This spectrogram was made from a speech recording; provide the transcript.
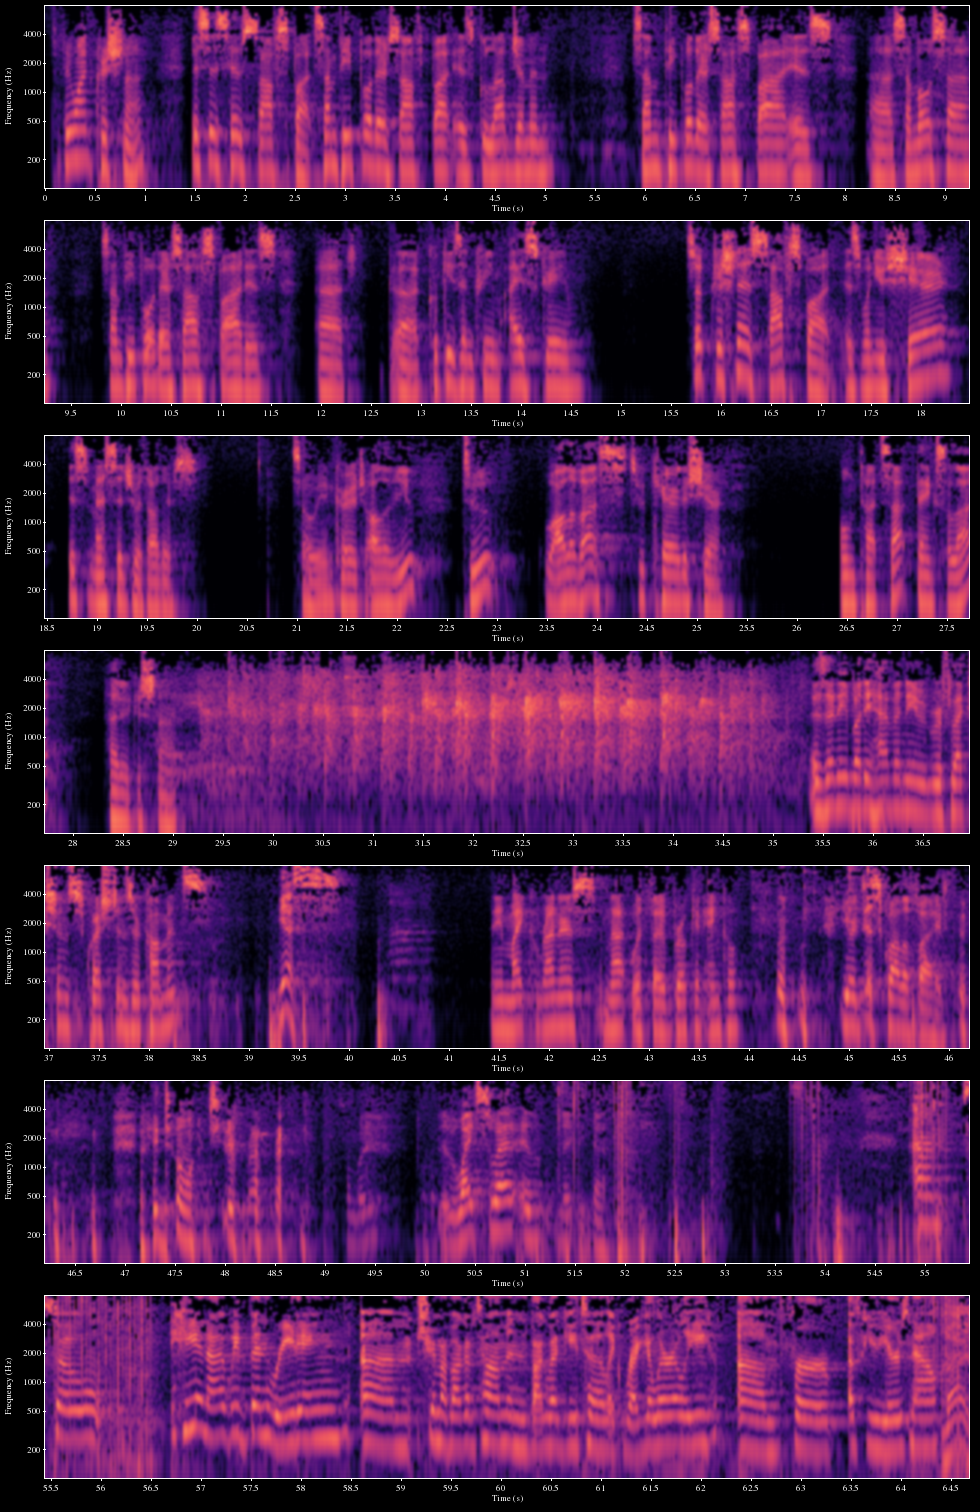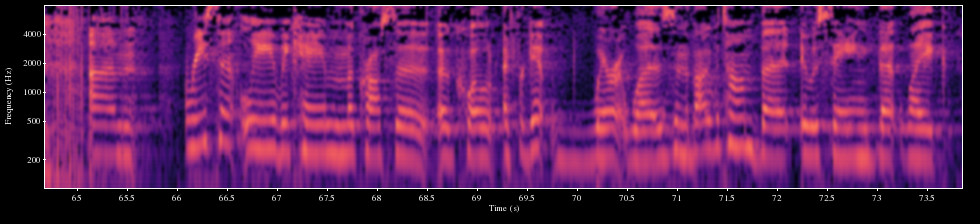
So if we want Krishna, this is his soft spot. Some people, their soft spot is gulab jamun. Some people, their soft spot is uh, samosa. Some people, their soft spot is uh, uh, cookies and cream ice cream. So Krishna's soft spot is when you share this message with others. So we encourage all of you to, all of us to care to share. Om Tat Sat. Thanks a lot. Hare Krishna. Does anybody have any reflections, questions, or comments? Yes. Any mic runners not with a broken ankle? You're disqualified. we don't want you to run around. Somebody? The white sweat? Yeah. Um, so he and I, we've been reading um, Srimad Bhagavatam and Bhagavad Gita like regularly um, for a few years now. Nice. Um, recently, we came across a, a quote. I forget where it was in the Bhagavatam, but it was saying that like,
